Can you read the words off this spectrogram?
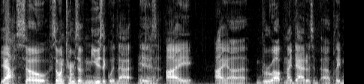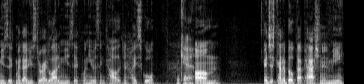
Yeah. So so in terms of music, with that is Okay. I I uh, grew up. My dad was uh, played music. My dad used to write a lot of music when he was in college and high school, Okay. um, and just kind of built that passion in me.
